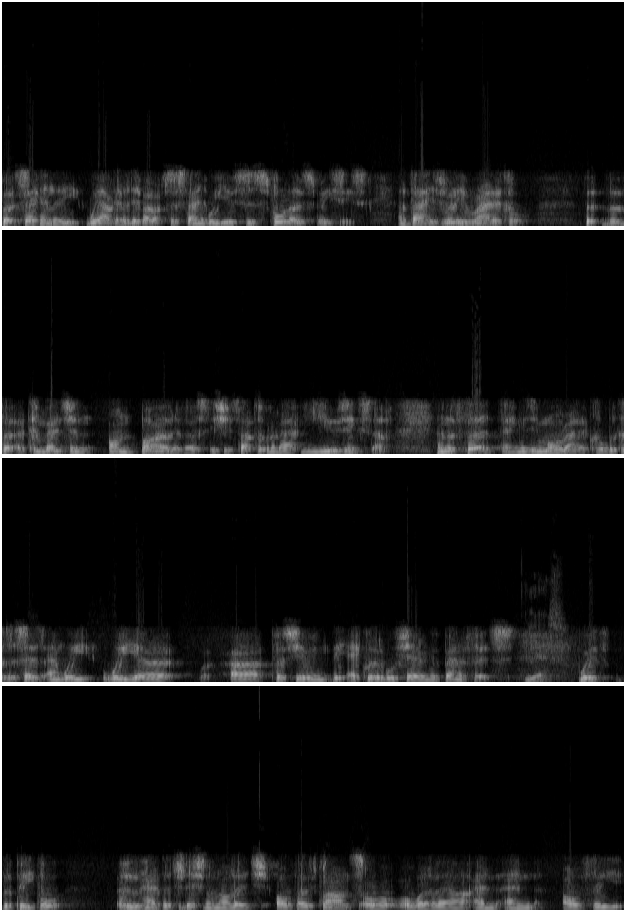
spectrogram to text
But secondly, we are going to develop sustainable uses for those species. And that is really radical. That, that, a convention on biodiversity should start talking about using stuff. And the third thing is even more radical because it says, and we, we uh, uh, pursuing the equitable sharing of benefits yes. with the people who have the traditional knowledge of those plants or, or whatever they are, and, and of the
